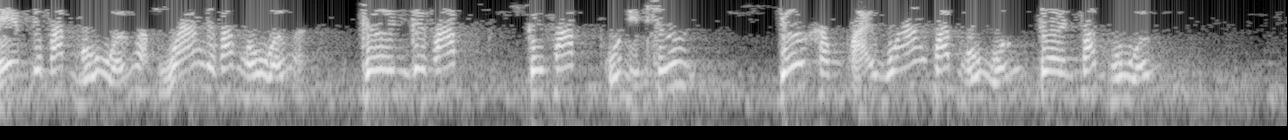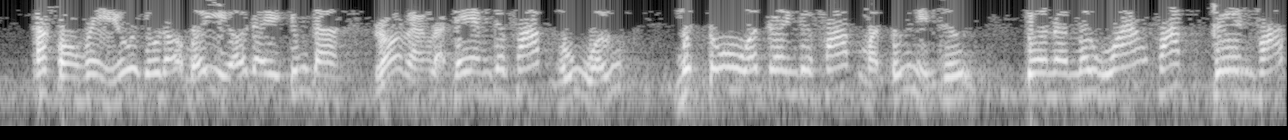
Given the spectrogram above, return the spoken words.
đem cái pháp ngũ quẩn, quán cái pháp ngũ quẩn trên cái pháp cái pháp của niệm xứ. Chứ không phải quán pháp ngũ quẩn trên pháp ngũ quẩn. Các con phải hiểu ở chỗ đó, bởi vì ở đây chúng ta rõ ràng là đem cái pháp ngũ quẩn mới tu ở trên cái pháp mà tứ niệm xứ. Cho nên mới quán pháp trên pháp.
